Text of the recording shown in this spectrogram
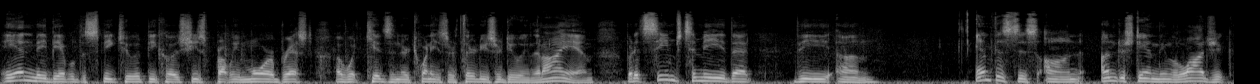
Ann may be able to speak to it because she's probably more abreast of what kids in their 20s or 30s are doing than I am. But it seems to me that the um, emphasis on understanding the logic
